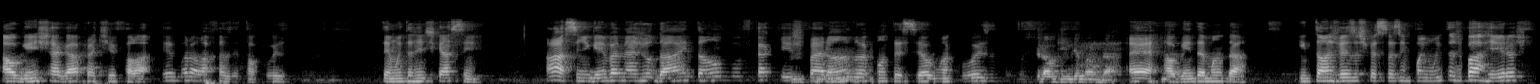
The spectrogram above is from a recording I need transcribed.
alguém chegar para ti e falar, Ei, bora lá fazer tal coisa. Tem muita gente que é assim. Ah, se ninguém vai me ajudar, então vou ficar aqui esperando acontecer alguma coisa. Esperar alguém demandar. É, alguém demandar. Então, às vezes, as pessoas impõem muitas barreiras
